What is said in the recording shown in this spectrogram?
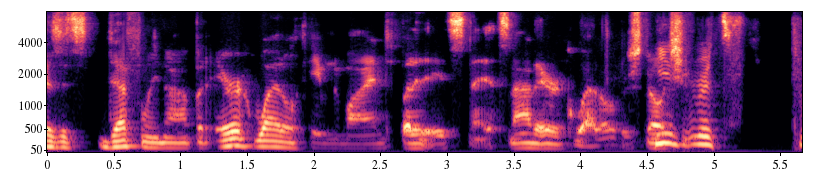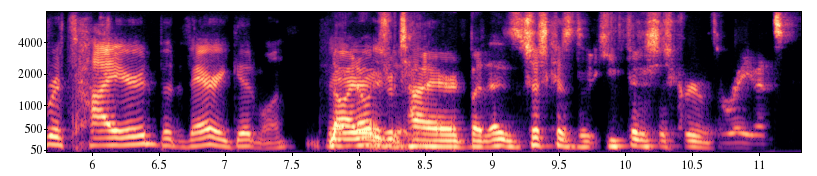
because it's definitely not. But Eric Weddle came to mind, but it's it's not Eric Weddle. There's no. He's re- retired, but very good one. Very no, I know he's retired, but it's just because he finished his career with the Ravens.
